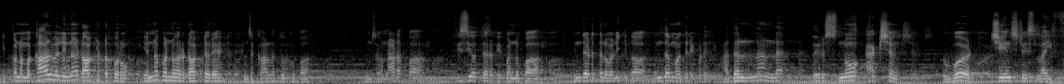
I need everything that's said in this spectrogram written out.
இப்போ நம்ம கால் வலினா டாக்டர்கிட்ட போகிறோம் என்ன பண்ணுவார் டாக்டரு கொஞ்சம் காலை தூக்குப்பா. கொஞ்சம் நடப்பா. ஃபிசியோதெரப்பி பண்ணுப்பா. இந்த இடத்துல வலிக்குதா? இந்த மாதிரி கூட. அதெல்லாம் இல்லை. There is no action the word change is life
